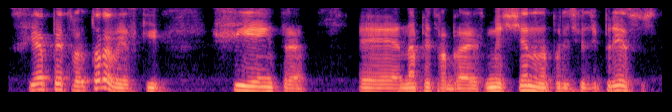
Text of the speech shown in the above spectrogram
se a Petro, toda vez que se entra é, na Petrobras mexendo na política de preços,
